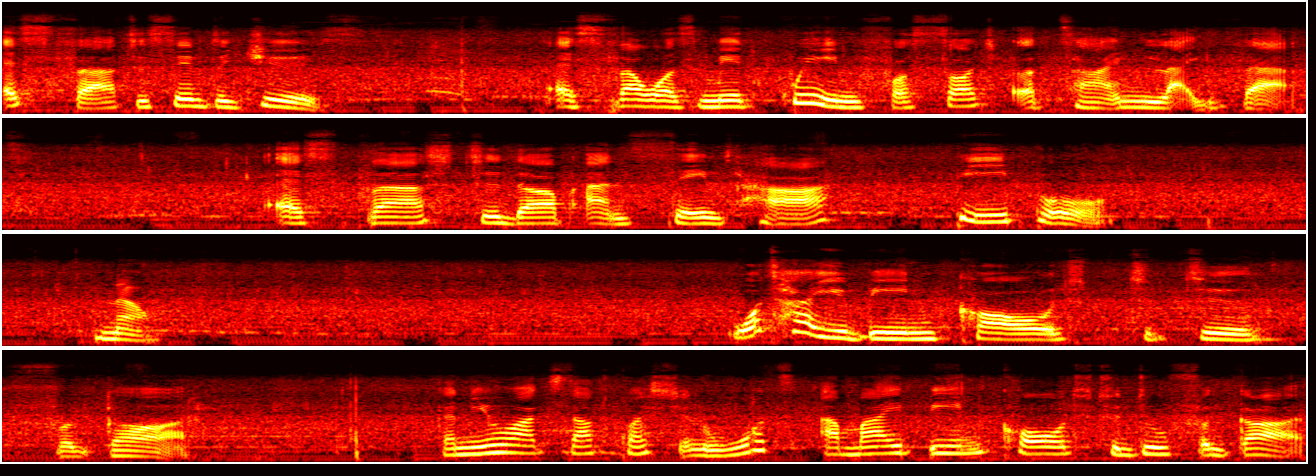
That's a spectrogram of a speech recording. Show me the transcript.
Esther to save the Jews. Esther was made queen for such a time like that. Esther stood up and saved her people. Now, what are you being called to do for God? Can you ask that question? What am I being called to do for God?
